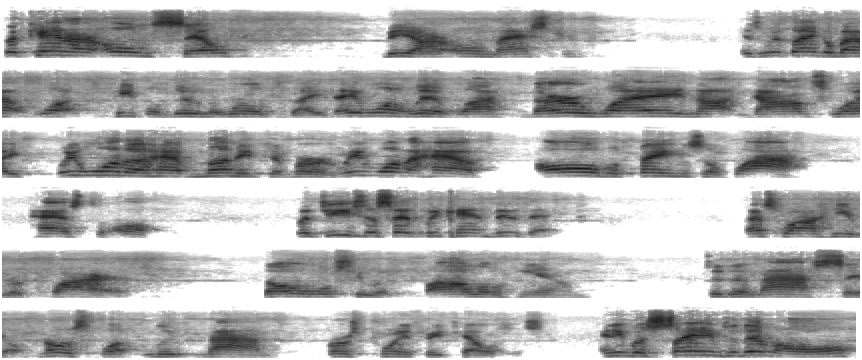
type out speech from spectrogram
But can our own self be our own master? As we think about what people do in the world today, they want to live life their way, not God's way. We want to have money to burn. We want to have all the things of life has to offer. But Jesus said we can't do that. That's why he requires those who would follow him to deny self. Notice what Luke 9, verse 23 tells us. And he was saying to them all,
